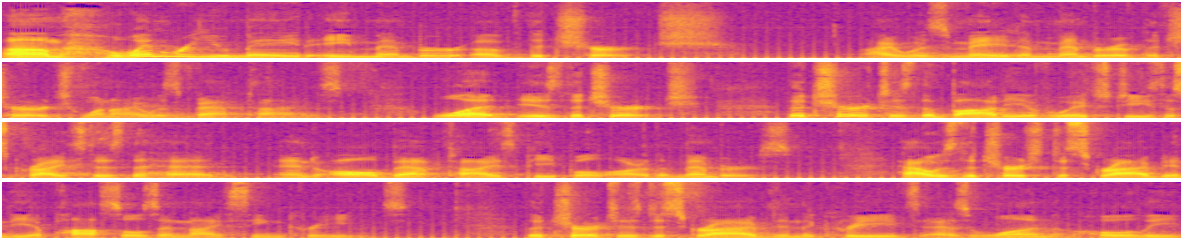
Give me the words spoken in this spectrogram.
Um, when were you made a member of the church? I was made a member of the church when I was baptized. What is the church? The church is the body of which Jesus Christ is the head, and all baptized people are the members. How is the church described in the Apostles' and Nicene creeds? The church is described in the creeds as one, holy,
